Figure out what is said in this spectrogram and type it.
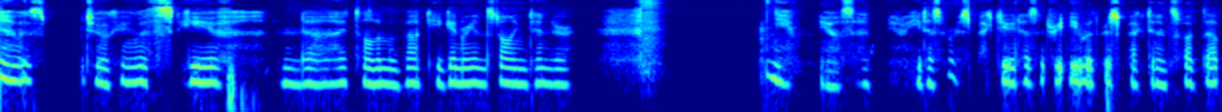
I was joking with Steve, and uh, I told him about Keegan reinstalling Tinder. He, you know, said you know he doesn't respect you, he doesn't treat you with respect, and it's fucked up.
